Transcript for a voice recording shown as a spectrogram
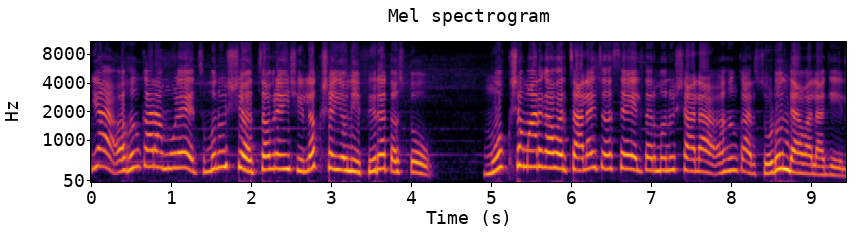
या अहंकारामुळेच मनुष्य चौऱ्याऐंशी लक्ष येऊन फिरत असतो. मोक्ष मार्गावर चालायचं असेल तर मनुष्याला अहंकार सोडून द्यावा लागेल.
